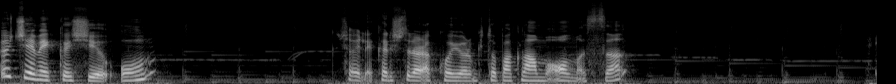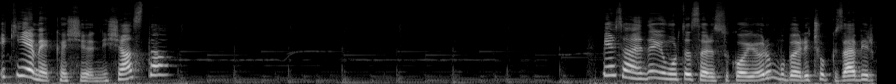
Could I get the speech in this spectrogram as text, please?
3 yemek kaşığı un. Şöyle karıştırarak koyuyorum ki topaklanma olmasın. 2 yemek kaşığı nişasta. Bir tane de yumurta sarısı koyuyorum. Bu böyle çok güzel bir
